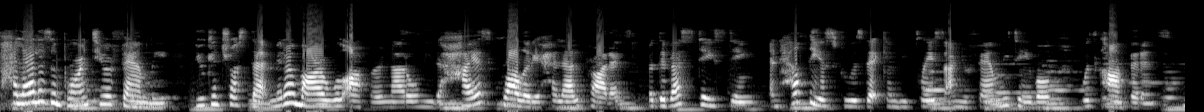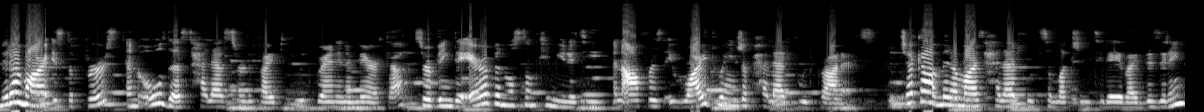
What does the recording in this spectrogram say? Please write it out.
halal is important to your family, you can trust that Miramar will offer not only the highest quality halal products, but the best tasting and healthiest foods that can be placed on your family table with confidence. Miramar is the first and oldest halal certified food brand in America, serving the Arab and Muslim community and offers a wide range of halal food products. Check out Miramar's halal food selection today by visiting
